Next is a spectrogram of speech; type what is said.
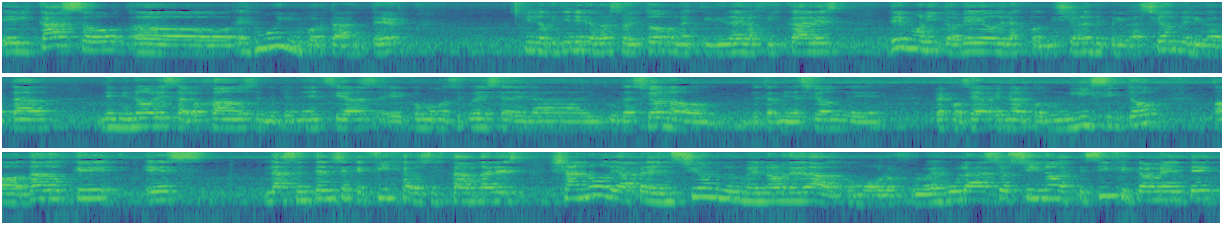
el caso uh, es muy importante en lo que tiene que ver sobre todo con la actividad de los fiscales de monitoreo de las condiciones de privación de libertad de menores alojados en dependencias eh, como consecuencia de la imputación o determinación de responsabilidad penal por un ilícito dado que es la sentencia que fija los estándares ya no de aprehensión de un menor de edad, como lo, es Bulacio, sino específicamente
